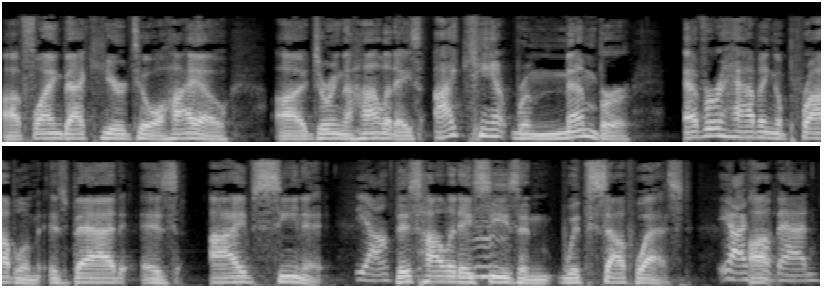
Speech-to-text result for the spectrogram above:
uh, flying back here to Ohio uh, during the holidays. I can't remember ever having a problem as bad as I've seen it Yeah. this holiday Mm. season with Southwest. Yeah, I feel Uh, bad.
